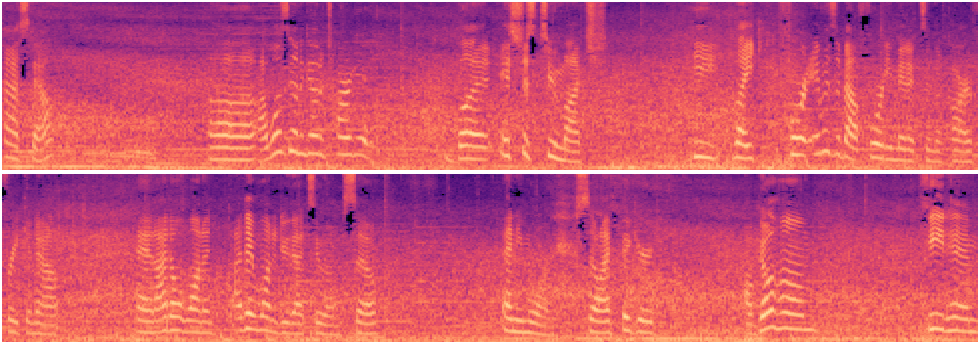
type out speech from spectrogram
passed out. Uh, I was gonna go to Target, but it's just too much. He, like, for, it was about 40 minutes in the car freaking out. And I don't want to, I didn't want to do that to him, so, anymore. So I figured I'll go home, feed him,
